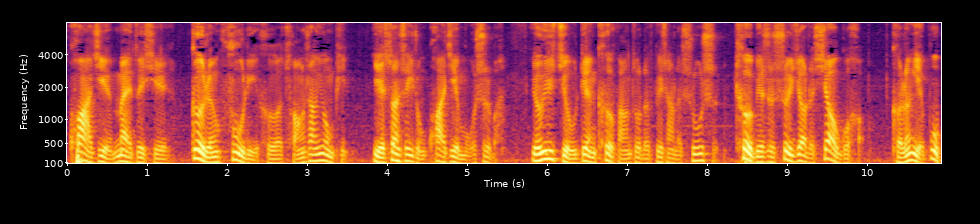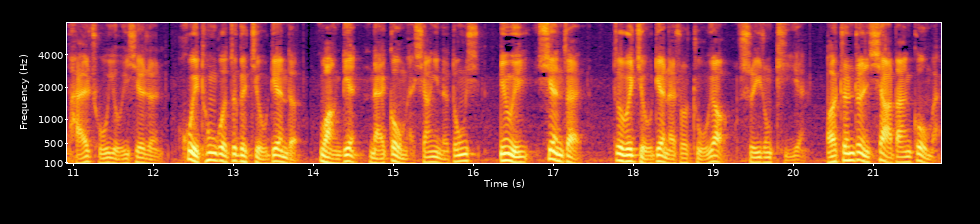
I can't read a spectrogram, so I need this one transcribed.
跨界卖这些个人护理和床上用品，也算是一种跨界模式吧。由于酒店客房做得非常的舒适，特别是睡觉的效果好，可能也不排除有一些人会通过这个酒店的。网店来购买相应的东西，因为现在作为酒店来说，主要是一种体验，而真正下单购买，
